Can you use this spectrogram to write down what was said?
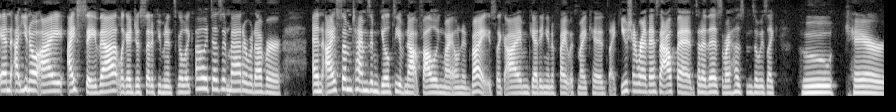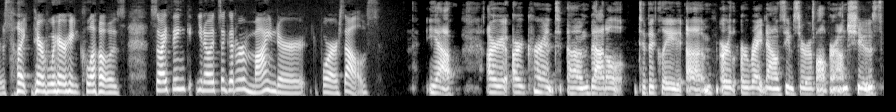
And, you know, I, I say that, like I just said a few minutes ago, like, oh, it doesn't matter, whatever. And I sometimes am guilty of not following my own advice. Like, I'm getting in a fight with my kids, like, you should wear this outfit instead of this. And my husband's always like, who cares? Like, they're wearing clothes. So I think, you know, it's a good reminder for ourselves. Yeah our our current um, battle typically um, or, or right now seems to revolve around shoes.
